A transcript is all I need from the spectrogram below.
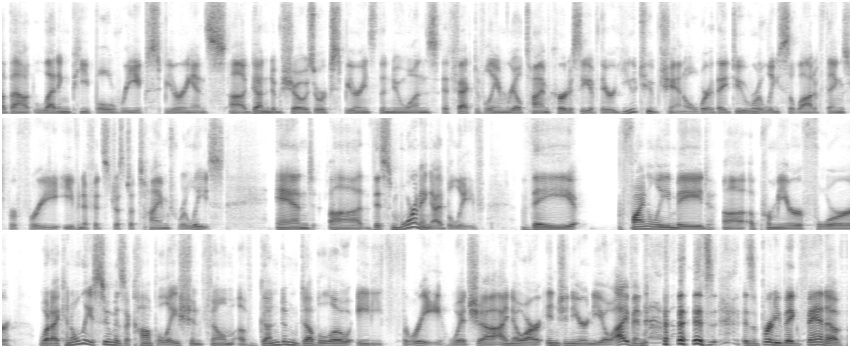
about letting people re-experience uh, Gundam shows or experience the new ones effectively in real time, courtesy of their YouTube channel, where they do release a lot of things for free, even if it's just a timed release. And uh, this morning, I believe they finally made uh, a premiere for what I can only assume is a compilation film of Gundam 0083, which uh, I know our engineer Neo Ivan is, is a pretty big fan of.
